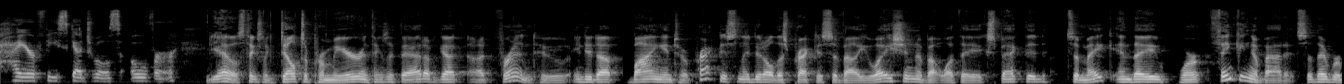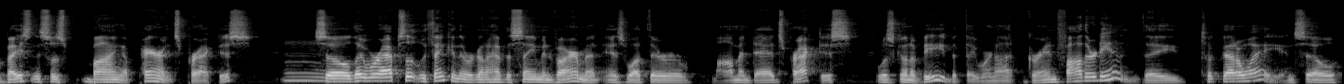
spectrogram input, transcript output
higher fee schedules over. Yeah, those things like Delta Premier and things like that. I've got a friend who ended up buying into a practice and they did all this practice evaluation about what they expected to make and they weren't thinking about it. So they were basing this was buying a parent's practice. Mm. So they were absolutely thinking they were going to have the same environment as what their mom and dad's practice was going to be, but they were not grandfathered in. They took that away. And so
